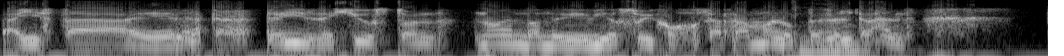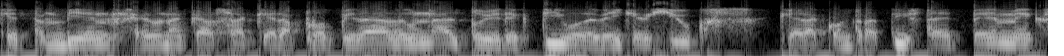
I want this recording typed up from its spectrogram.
Ahí está eh, la característica de Houston, ¿no? En donde vivió su hijo José Ramón López Beltrán. que también era una casa que era propiedad de un alto directivo de Baker Hughes, que era contratista de Pemex.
